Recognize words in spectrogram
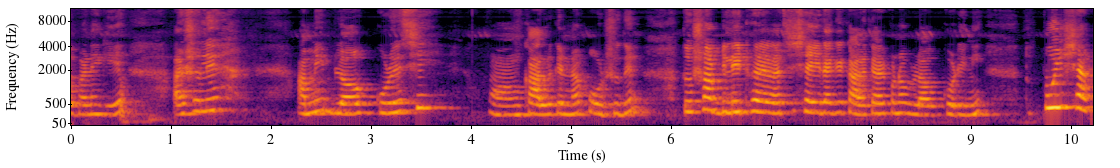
দোকানে গিয়ে। আসলে আমি ব্লগ করেছি উম, কালকে না পরশু দিন। তো সব ডিলিট হয়ে গেছে সেই আগে কালকে আর কোনো ব্লগ করিনি। তো পুঁই শাক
